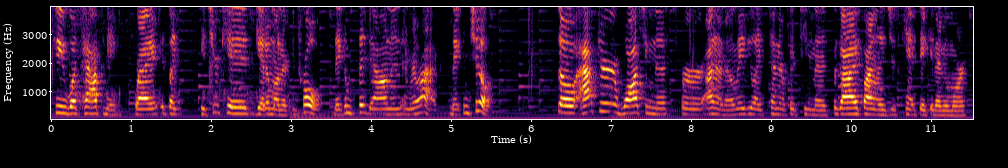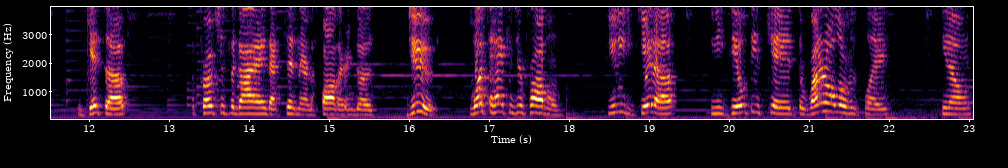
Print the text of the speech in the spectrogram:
to what's happening, right? It's like, get your kids, get them under control, make them sit down and, and relax, make them chill. So after watching this for, I don't know, maybe like 10 or 15 minutes, the guy finally just can't take it anymore. He gets up, approaches the guy that's sitting there, the father, and goes, Dude, what the heck is your problem? You need to get up. You need to deal with these kids. They're running all over the place. You know,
